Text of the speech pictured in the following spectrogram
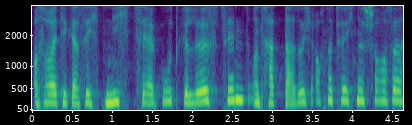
aus heutiger Sicht nicht sehr gut gelöst sind und hat dadurch auch natürlich eine Chance,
